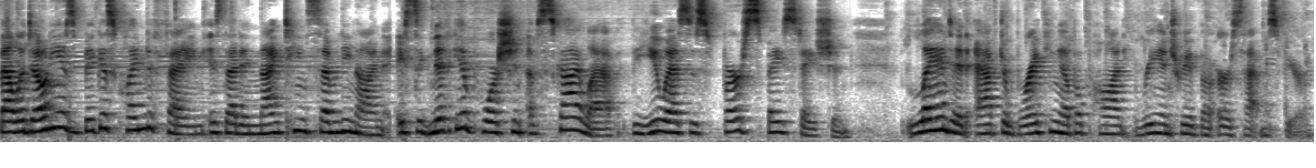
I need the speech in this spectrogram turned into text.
Balladonia's biggest claim to fame is that in 1979, a significant portion of Skylab, the US's first space station, landed after breaking up upon reentry of the Earth's atmosphere.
